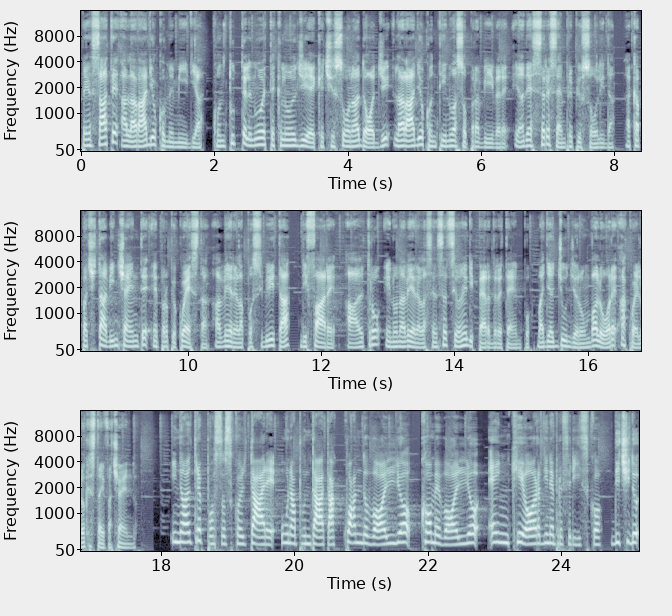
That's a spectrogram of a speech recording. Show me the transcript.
Pensate alla radio come media. Con tutte le nuove tecnologie che ci sono ad oggi, la radio continua a sopravvivere e ad essere sempre più solida. La capacità vincente è proprio questa, avere la possibilità di fare altro e non avere la sensazione di perdere tempo, ma di aggiungere un valore a quello che stai facendo. Inoltre posso ascoltare una puntata quando voglio, come voglio e in che ordine preferisco. Decido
